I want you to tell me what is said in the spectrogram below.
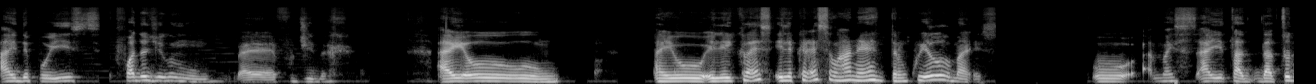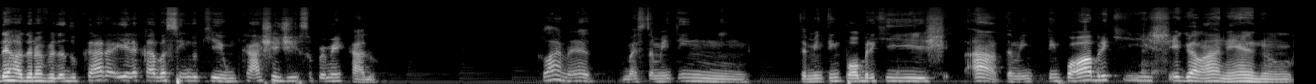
Aí depois. Foda eu digo. É. Fudida. Aí eu. Aí o, ele cresce, ele cresce lá, né? Tranquilo, mas. O, mas aí tá, dá tudo errado na vida do cara e ele acaba sendo que um caixa de supermercado. Claro, né? Mas também tem também tem pobre que. Ah, também tem pobre que chega lá, né? No,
